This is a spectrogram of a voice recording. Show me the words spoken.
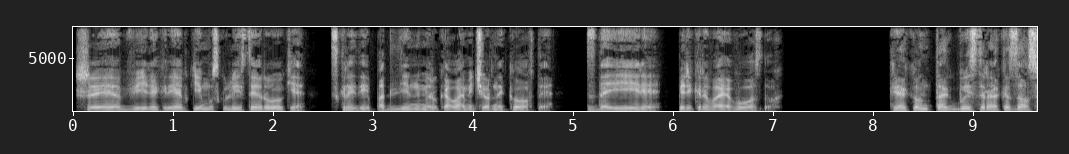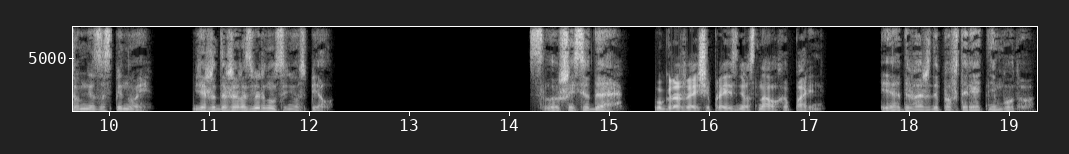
Шею обвили крепкие мускулистые руки, скрытые под длинными рукавами черной кофты, сдавили, перекрывая воздух. Как он так быстро оказался у меня за спиной? Я же даже развернуться не успел. «Слушай сюда», — угрожающе произнес на ухо парень. «Я дважды повторять не буду.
